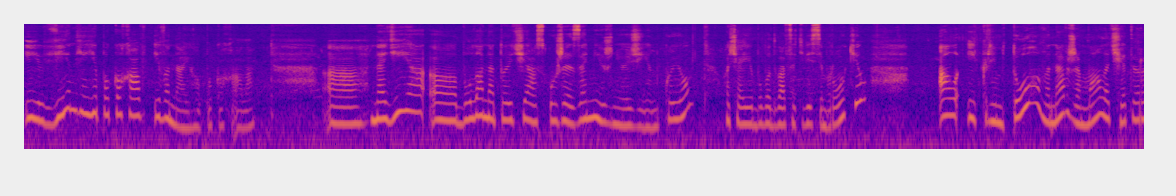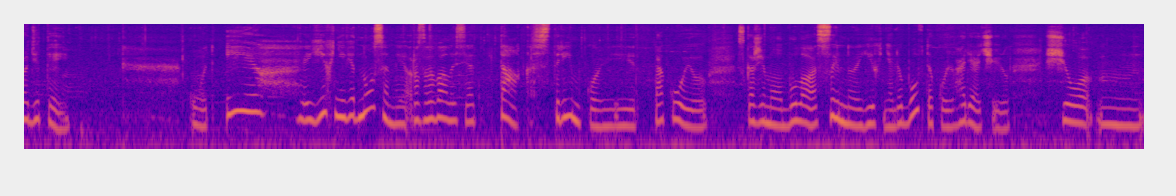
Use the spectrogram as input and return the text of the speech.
І він її покохав, і вона його покохала. Надія була на той час уже заміжньою жінкою, хоча їй було 28 років, а і крім того, вона вже мала четверо дітей. От. І їхні відносини розвивалися так стрімко і такою, скажімо, була сильною їхня любов, такою гарячою, що м,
